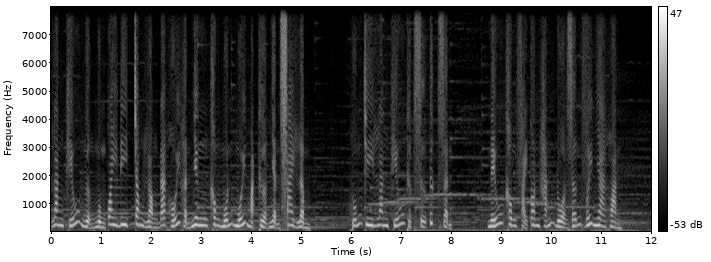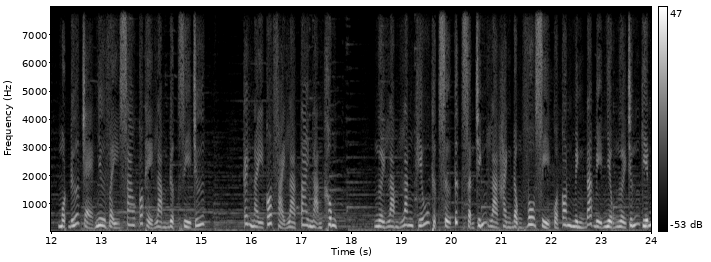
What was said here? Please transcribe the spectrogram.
Lăng khiếu ngượng ngùng quay đi, trong lòng đã hối hận nhưng không muốn mối mặt thừa nhận sai lầm. huống chi lăng khiếu thực sự tức giận. Nếu không phải con hắn đùa giỡn với nha hoàn. Một đứa trẻ như vậy sao có thể làm được gì chứ? Cái này có phải là tai nạn không? Người làm lăng khiếu thực sự tức giận chính là hành động vô sỉ của con mình đã bị nhiều người chứng kiến.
